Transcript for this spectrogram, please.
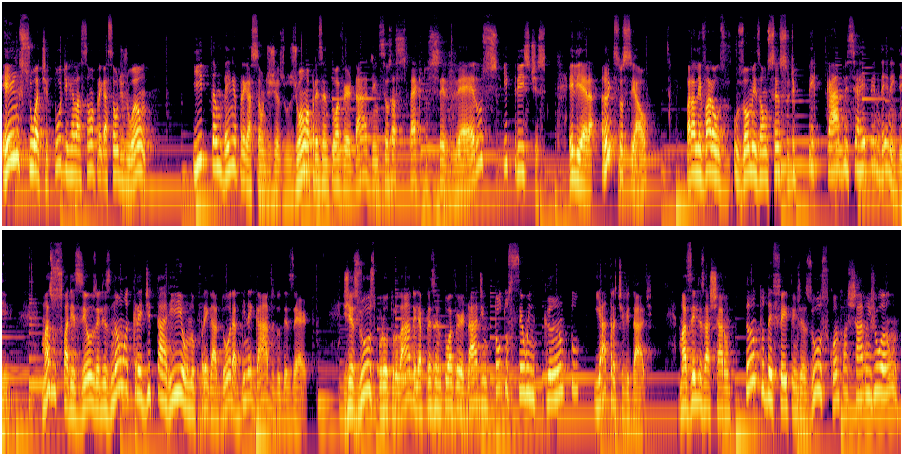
Em sua atitude em relação à pregação de João e também a pregação de Jesus. João apresentou a verdade em seus aspectos severos e tristes. Ele era antissocial, para levar os, os homens a um senso de pecado e se arrependerem dele. Mas os fariseus, eles não acreditariam no pregador abnegado do deserto. Jesus, por outro lado, ele apresentou a verdade em todo o seu encanto e atratividade. Mas eles acharam tanto defeito em Jesus quanto acharam em João.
